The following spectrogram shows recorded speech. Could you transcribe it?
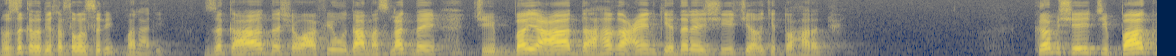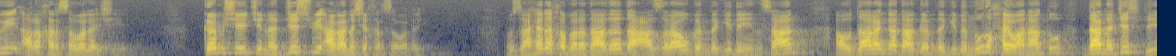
نو ځکه د دې خرڅول سړي منع دي ځکه د شوافیو دا مسلک دی چې بیع د هغه عین کېدلی شي چې هغه کې طهارت وي کم شی چې پاک وي هغه خرڅولای شي کم شی چې نجس وي هغه نشي خرڅولای نو ظاهره خبره دا ده د عذرا او ګندګي د انسان او دارنګه دا ګندګي د نور حیواناتو دا نجس دي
